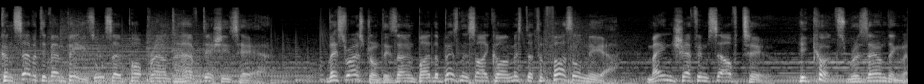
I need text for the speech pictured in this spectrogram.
Conservative MPs also pop round to have dishes here. This restaurant is owned by the business icon Mr. Tafazal Mia, main chef himself too. He cooks resoundingly.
